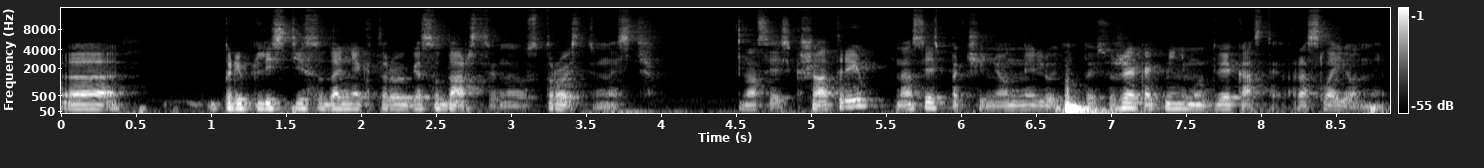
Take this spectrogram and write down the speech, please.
э, приплести сюда некоторую государственную устройственность. У нас есть кшатри, у нас есть подчиненные люди. То есть уже как минимум две касты расслоенные.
